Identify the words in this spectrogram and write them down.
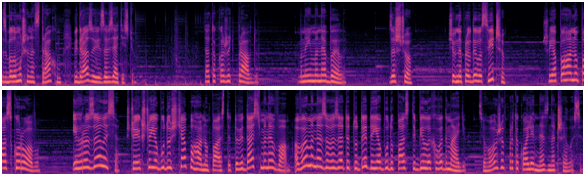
збаламушена страхом, відразу і завзятістю. Тато кажуть правду. Вони й мене били. За що? Щоб неправдиво свідчив? Що я погано пас корову. І грозилися, що якщо я буду ще погано пасти, то віддасть мене вам, а ви мене завезете туди, де я буду пасти білих ведмедів. Цього вже в протоколі не значилося.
